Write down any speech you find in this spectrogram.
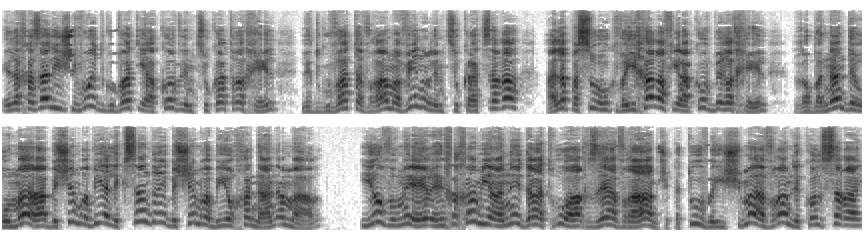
אלא חז"ל השוו את תגובת יעקב למצוקת רחל, לתגובת אברהם אבינו למצוקת שרה. על הפסוק, ויחר אף יעקב ברחל, רבנן דרומא בשם רבי אלכסנדרי בשם רבי יוחנן אמר, איוב אומר, החכם יענה דעת רוח זה אברהם, שכתוב וישמע אברהם לכל שרי.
